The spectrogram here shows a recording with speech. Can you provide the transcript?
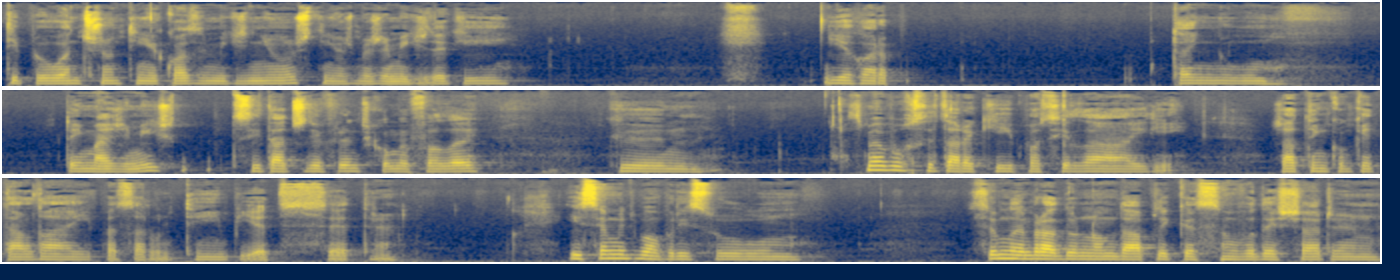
tipo, eu antes não tinha quase amigos nenhums, tinha os meus amigos daqui. E agora tenho tenho mais amigos de cidades diferentes, como eu falei, que se me aborrecer estar aqui, posso ir lá e já tenho com quem estar lá e passar um tempo e etc. Isso é muito bom, por isso, se eu me lembrar do nome da aplicação, vou deixar. Uh,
